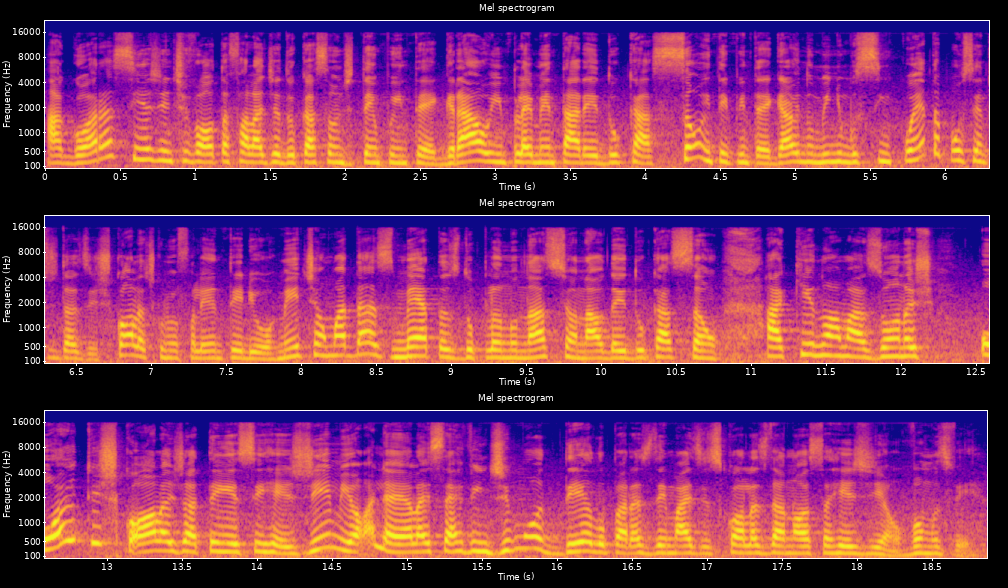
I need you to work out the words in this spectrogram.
Agora sim a gente volta a falar de educação de tempo integral, implementar a educação em tempo integral em no mínimo 50% das escolas, como eu falei anteriormente, é uma das metas do Plano Nacional da Educação. Aqui no Amazonas, Oito escolas já têm esse regime. Olha, elas servem de modelo para as demais escolas da nossa região. Vamos ver.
